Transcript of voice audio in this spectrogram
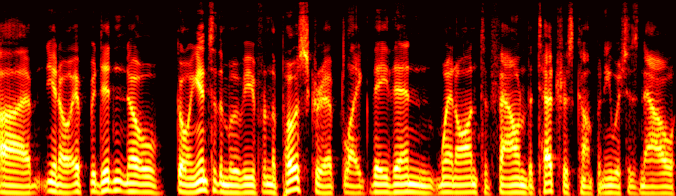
uh, you know, if we didn't know going into the movie from the postscript, like they then went on to found the Tetris company, which has now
